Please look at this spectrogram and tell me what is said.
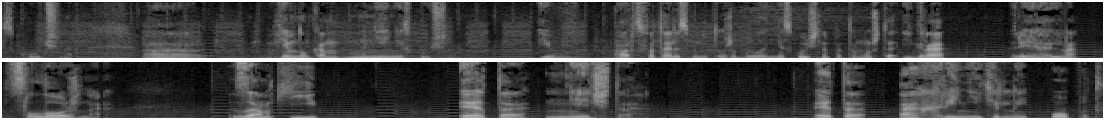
скучно. А, Kingdom Come мне не скучно. И в Arts Fatalis мне тоже было не скучно, потому что игра реально сложная. Замки — это нечто. Это охренительный опыт.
